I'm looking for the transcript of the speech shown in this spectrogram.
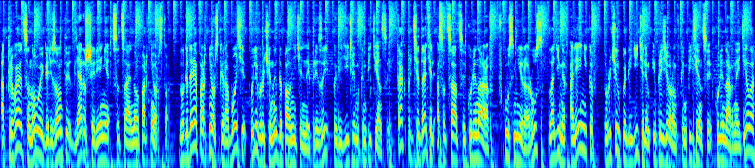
открываются новые горизонты для расширения социального партнерства. Благодаря партнерской работе были вручены дополнительные призы победителям компетенций. Так, председатель Ассоциации кулинаров «Вкус мира РУС» Владимир Олейников вручил победителям и призерам в компетенции «Кулинарное дело»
